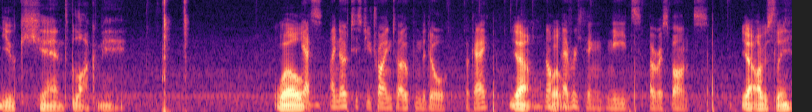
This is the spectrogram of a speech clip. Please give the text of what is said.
you can't block me. Well, Yes, I noticed you trying to open the door, okay? yeah, Not well, everything needs a response. yeah, obviously.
